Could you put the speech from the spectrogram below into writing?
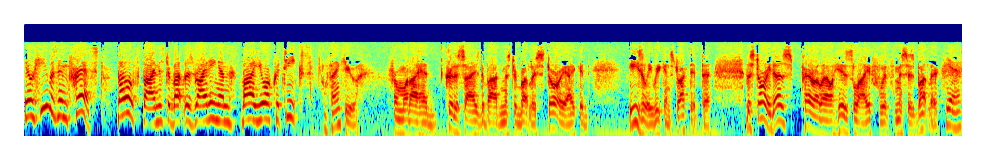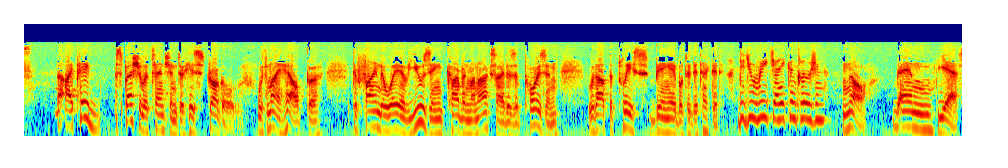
You know, he was impressed, both by Mr. Butler's writing and by your critiques. Well, thank you. From what I had criticized about Mr. Butler's story, I could easily reconstruct it. Uh, the story does parallel his life with Mrs. Butler. Yes. Now, I paid special attention to his struggle, with my help, uh, to find a way of using carbon monoxide as a poison without the police being able to detect it. Did you reach any conclusion? No. And yes.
